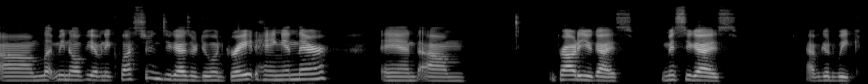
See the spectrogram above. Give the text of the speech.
Um, let me know if you have any questions. You guys are doing great. Hang in there. And um, I'm proud of you guys. Miss you guys. Have a good week.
